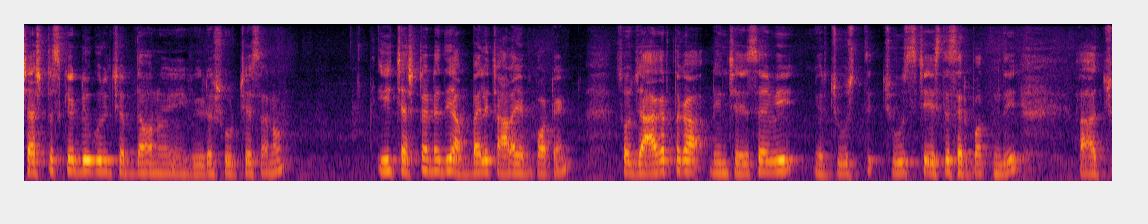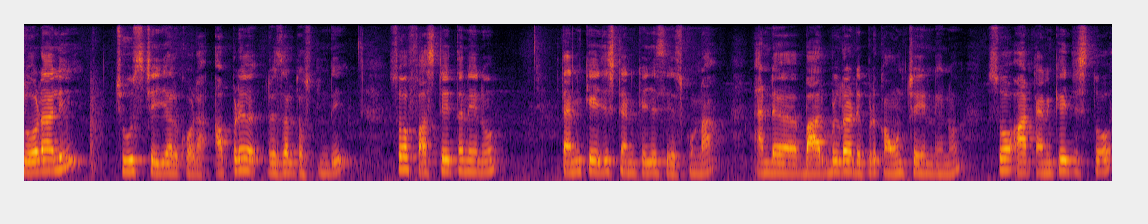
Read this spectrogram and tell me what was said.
చెస్ట్ స్కెడ్యూల్ గురించి చెప్దామని వీడియో షూట్ చేశాను. ఈ చెస్ట్ అనేది అబ్బాయిలు చాలా ఇంపార్టెంట్. సో జాగ్రత్తగా నేను చేసేవి మీరు చూస్తే చూసి చేస్తే సరిపోతుంది. చూడాలి చూసి చేయాలి కూడా. అప్పుడే రిజల్ట్ వస్తుంది. సో ఫస్ట్ అయితే నేను టెన్ కేజీస్ టెన్ కేజీస్ వేసుకున్నా. అండ్ బార్బుల్ రాడ్ ఎప్పుడు కౌంట్ చేయను నేను. సో ఆ టెన్ కేజీస్తో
